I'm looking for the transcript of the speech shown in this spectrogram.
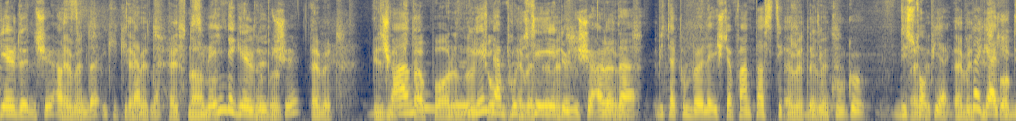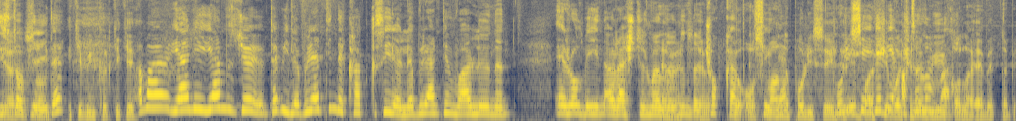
geri dönüşü aslında evet. iki kitapla. Evet. Sibel'in de geri dönüşü. Evet. İzmir Çağının Kitap Fuarı'nda yeniden çok polisiyeye evet, evet. dönüşü. Arada Evet. bir takım böyle işte fantastik Evet, bilim evet. kurgu distopya. Evet, evet, Bu da gerçi distopya. distopyaydı. Son 2042. Ama yani yalnızca tabii labirentin de katkısıyla labirentin varlığının Erol Bey'in araştırmalarının Evet, da evet. çok Ve katkısıyla. Osmanlı polisiyeli Polisiyede başı başına büyük var. olay. Evet tabii.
